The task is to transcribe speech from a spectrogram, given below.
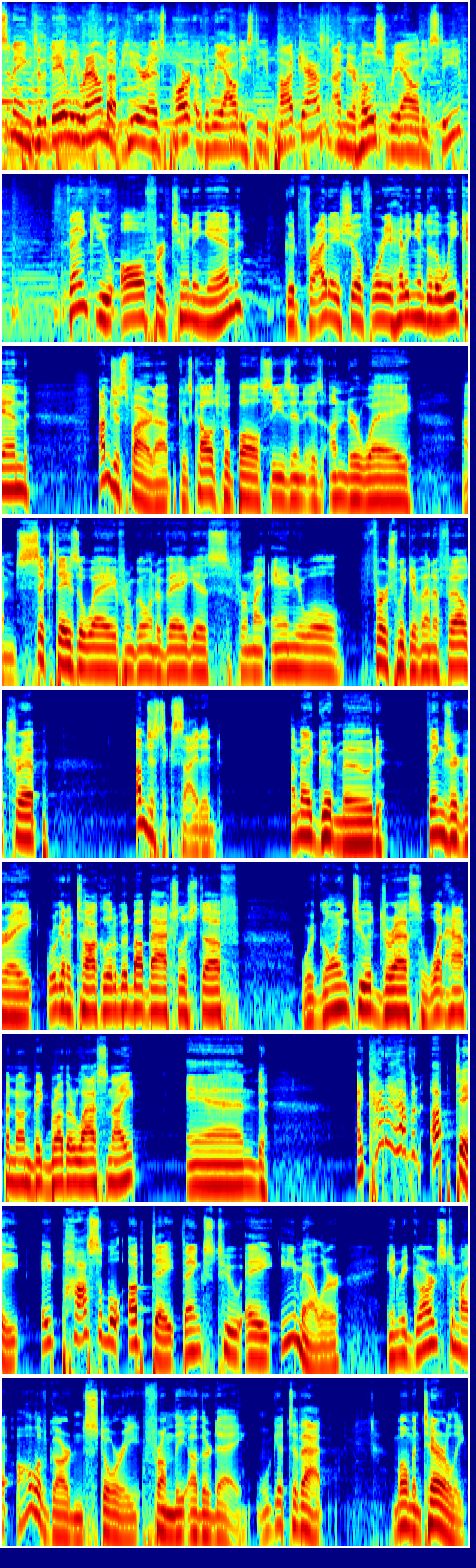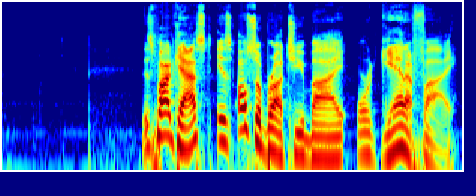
listening to the Daily Roundup here as part of the Reality Steve podcast. I'm your host, Reality Steve. Thank you all for tuning in. Good Friday show for you heading into the weekend. I'm just fired up because college football season is underway. I'm six days away from going to Vegas for my annual first week of NFL trip. I'm just excited. I'm in a good mood. Things are great. We're going to talk a little bit about Bachelor stuff. We're going to address what happened on Big Brother last night. And I kind of have an update, a possible update, thanks to a emailer in regards to my Olive Garden story from the other day. We'll get to that momentarily. This podcast is also brought to you by Organifi.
